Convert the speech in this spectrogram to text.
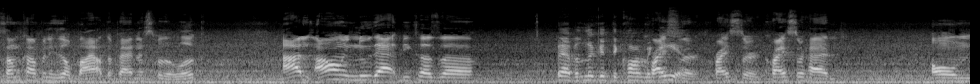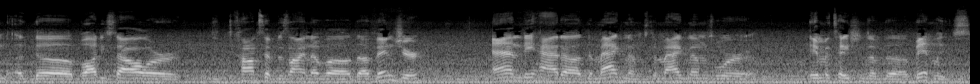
some companies, they'll buy out the patents for the look. I I only knew that because uh, Yeah, but look at the Carmageddon. Chrysler Chrysler Chrysler had owned uh, the body style or the concept design of uh, the Avenger, and they had uh, the Magnums. The Magnums were imitations of the Bentleys.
